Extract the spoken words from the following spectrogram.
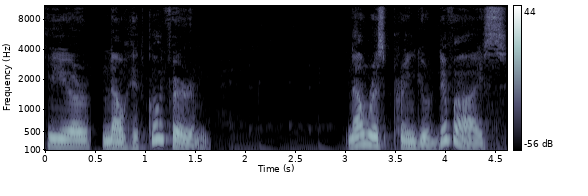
here, now hit confirm. Now respring your device.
